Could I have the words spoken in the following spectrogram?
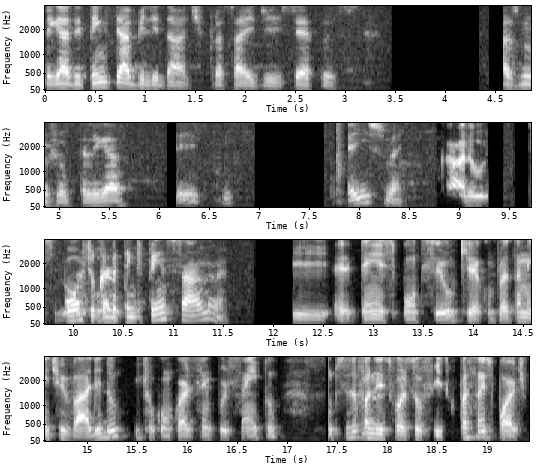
Tá ligado? E tem que ter habilidade pra sair de certas as no jogo, tá ligado? E, é isso, velho. Cara, esporte, o, o cara tem que pensar, mano e é, tem esse ponto seu que é completamente válido e que eu concordo 100%. Não precisa fazer hum. esforço físico para ser um esporte.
